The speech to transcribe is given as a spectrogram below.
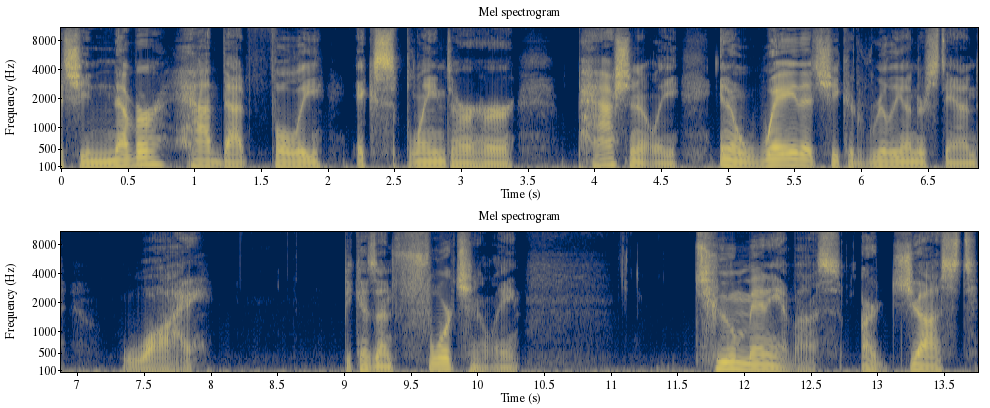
But she never had that fully explained to her passionately in a way that she could really understand why. Because unfortunately, too many of us are just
